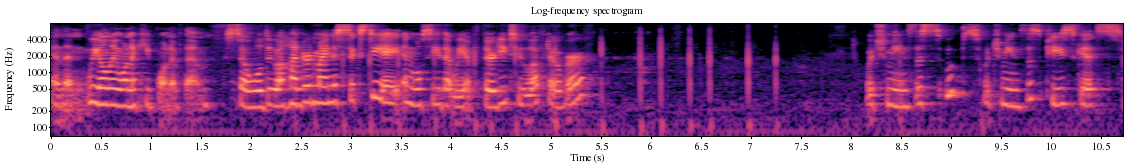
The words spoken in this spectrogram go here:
And then we only want to keep one of them. So we'll do 100 minus 68, and we'll see that we have 32 left over. Which means this, oops, which means this piece gets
